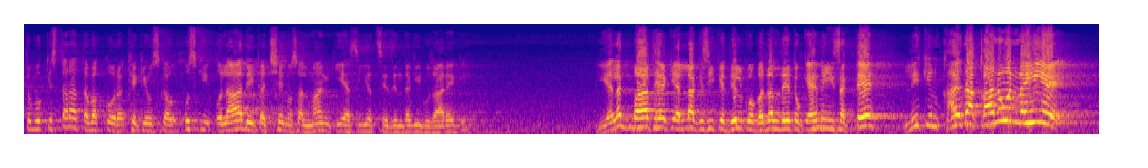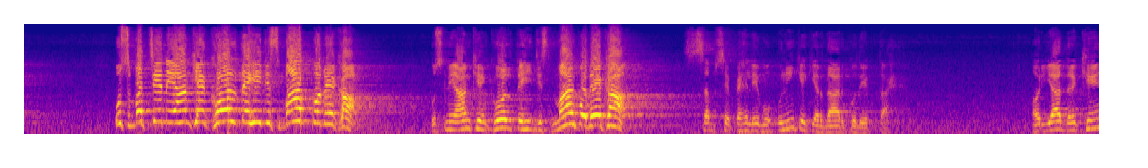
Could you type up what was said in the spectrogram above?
تو وہ کس طرح توقع رکھے کہ اس کا، اس کی اولاد ایک اچھے مسلمان کی حیثیت سے زندگی گزارے گی؟ یہ الگ بات ہے کہ اللہ کسی کے دل کو بدل دے تو کہہ نہیں سکتے لیکن قاعدہ قانون نہیں ہے۔ اس بچے نے آنکھیں کھولتے ہی جس باپ کو دیکھا، اس نے آنکھیں کھولتے ہی جس ماں کو دیکھا، سب سے پہلے وہ انہی کے کردار کو دیکھتا ہے۔ اور یاد رکھیں،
